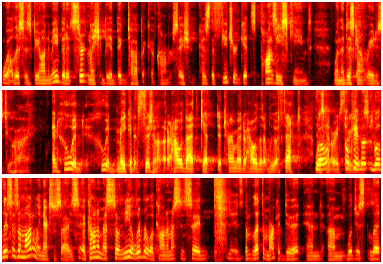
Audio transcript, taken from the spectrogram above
Well, this is beyond me, but it certainly should be a big topic of conversation because the future gets Ponzi schemed when the discount rate is too high. And who would who would make a decision on that, or how would that get determined, or how would that we affect the well, discount rates? okay, but well, this is a modeling exercise. Economists, so neoliberal economists, would say, let the market do it, and um, we'll just let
